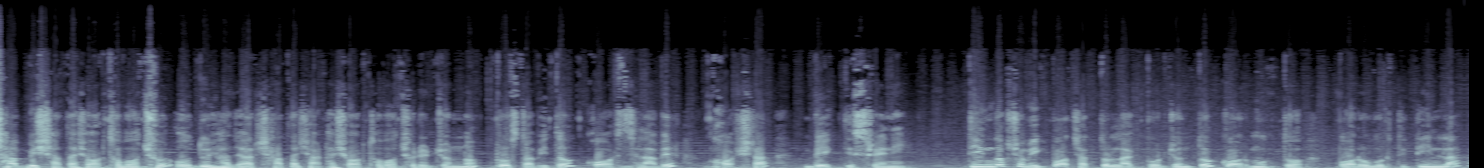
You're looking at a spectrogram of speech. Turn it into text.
ছাব্বিশ সাতাশ অর্থ বছর ও দুই হাজার সাতাশ আঠাশ অর্থ বছরের জন্য প্রস্তাবিত কর স্ল্যাবের খসড়া ব্যক্তি শ্রেণি তিন দশমিক পঁচাত্তর লাখ পর্যন্ত করমুক্ত। পরবর্তী তিন লাখ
